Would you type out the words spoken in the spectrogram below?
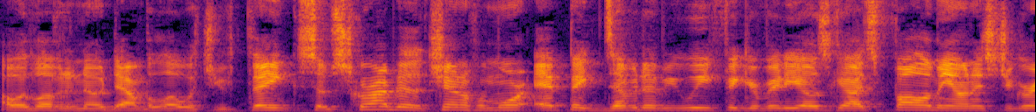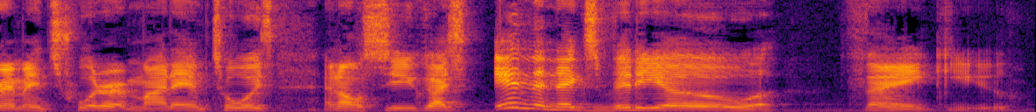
I would love to know down below what you think. Subscribe to the channel for more epic WWE figure videos, guys. Follow me on Instagram and Twitter at my MyDamnToys, and I will see you guys in the next video. Thank you.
